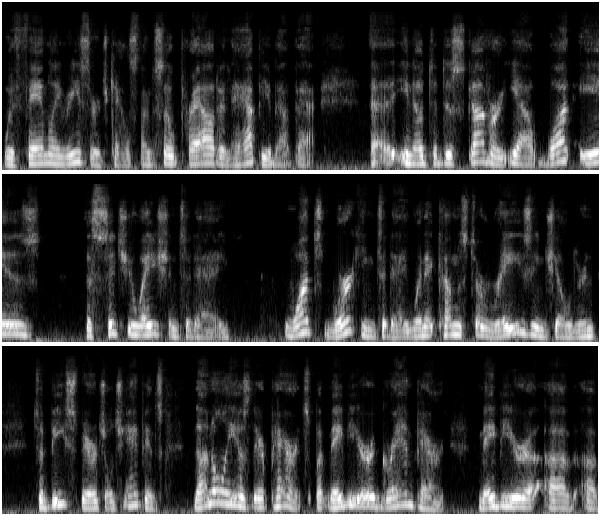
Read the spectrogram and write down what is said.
with Family Research Council. I'm so proud and happy about that. Uh, you know, to discover, yeah, what is the situation today? What's working today when it comes to raising children to be spiritual champions, not only as their parents, but maybe you're a grandparent, maybe you're a, a,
